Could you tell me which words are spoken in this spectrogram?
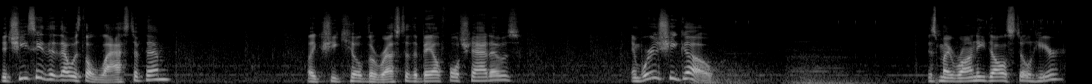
did she say that that was the last of them? Like she killed the rest of the baleful shadows? And where does she go? Is my Ranni doll still here?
